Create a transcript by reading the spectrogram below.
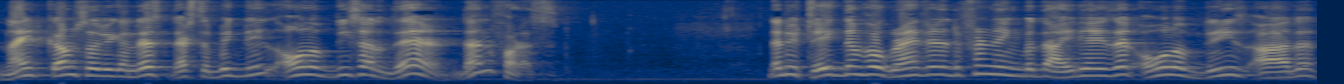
Night comes so we can rest, that's a big deal. All of these are there, done for us. That we take them for granted a different thing, but the idea is that all of these are the.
